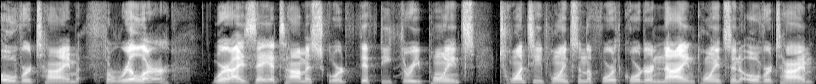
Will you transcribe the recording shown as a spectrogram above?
overtime thriller, where Isaiah Thomas scored 53 points, 20 points in the fourth quarter, nine points in overtime.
